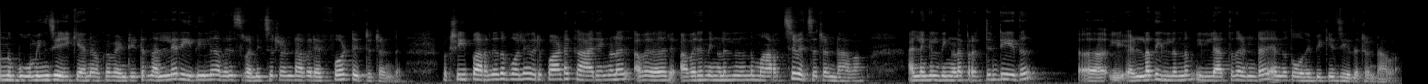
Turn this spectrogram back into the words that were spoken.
ഒന്ന് ബൂമിങ് ചെയ്യിക്കാനും ഒക്കെ വേണ്ടിയിട്ട് നല്ല രീതിയിൽ അവർ ശ്രമിച്ചിട്ടുണ്ട് അവർ എഫേർട്ട് ഇട്ടിട്ടുണ്ട്. പക്ഷേ ഈ പറഞ്ഞതുപോലെ ഒരുപാട് കാര്യങ്ങൾ അവർ അവർ നിങ്ങളിൽ നിന്ന് മറച്ചു വെച്ചിട്ടുണ്ടാവാം. അല്ലെങ്കിൽ നിങ്ങളെ പ്രറ്റൻഡ് ചെയ്ത് ഉള്ളതില്ലെന്നും ഇല്ലാത്തതുണ്ട് എന്ന് തോന്നിപ്പിക്കുകയും ചെയ്തിട്ടുണ്ടാവാം.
